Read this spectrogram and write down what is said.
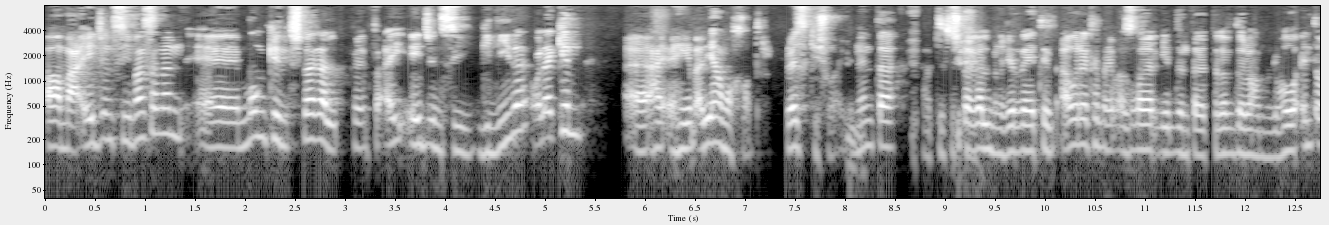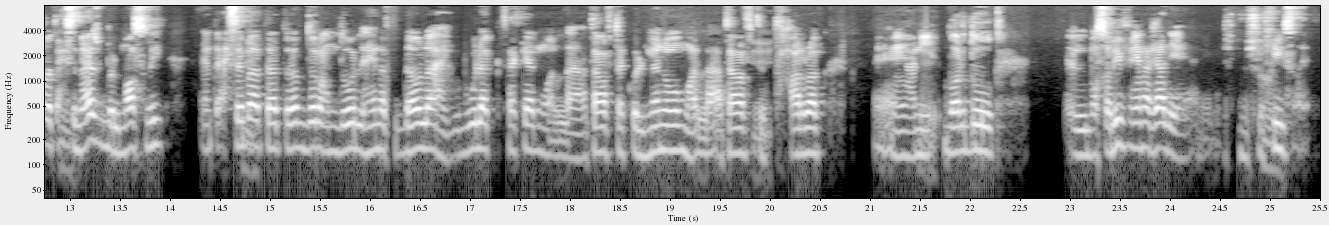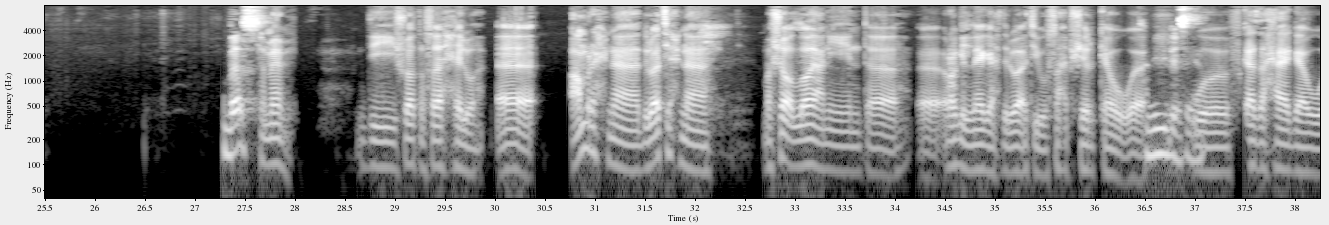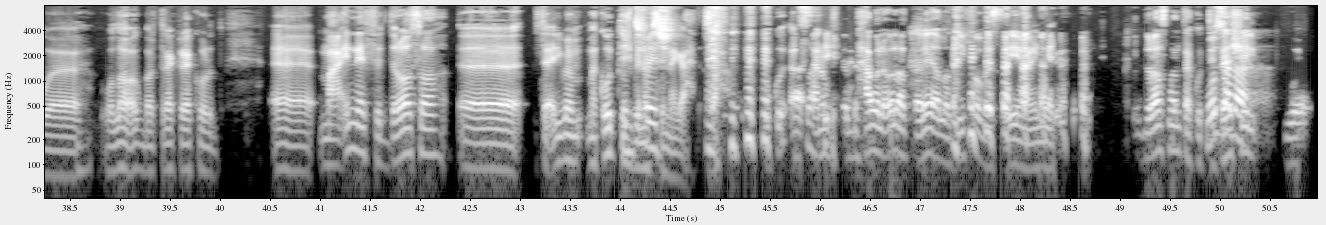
آه مع ايجنسي مثلا آه، ممكن تشتغل في, في أي ايجنسي جديدة ولكن آه، هي- هيبقى ليها مخاطر ريسكي شوية إن أنت هتشتغل من غير راتب أو راتب هيبقى صغير جدا 3000 درهم اللي هو أنت ما. تحسبهاش بالمصري انت احسبها مم. 3000 درهم دول هنا في الدولة هيجيبوا لك سكن ولا هتعرف تاكل منهم ولا هتعرف. تتحرك مم. يعني برضو المصاريف هنا غالية يعني مش. رخيصة يعني بس تمام دي شوية نصايح حلوة آه عمرو إحنا دلوقتي إحنا ما شاء الله يعني انت آه، راجل ناجح دلوقتي وصاحب شركة و... وفي كذا حاجة و... والله أكبر track record آه مع إن في الدراسة آه تقريبا ما كنتش كنت بنفس النجاح ده صح. وك... آه، أنا كنت بحاول أقولها بطريقة لطيفة بس إيه يعني. في الدراسة أنت كنت فاشل.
